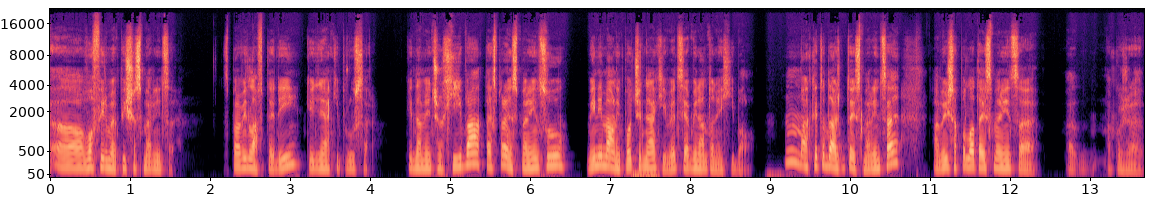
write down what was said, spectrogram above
uh, vo firme píše smernice? Spravidla vtedy, keď je nejaký prúser. Keď nám niečo chýba, tak spravím smernicu, minimálny počet nejakých vecí, aby nám to nechýbalo. Hm, a keď to dáš do tej smernice a vieš sa podľa tej smernice uh, akože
